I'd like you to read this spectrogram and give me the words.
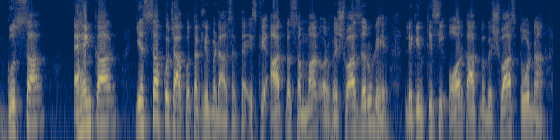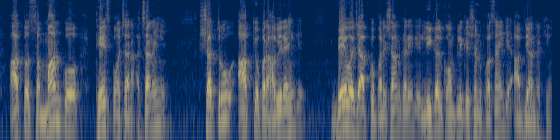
गुस्सा, अहंकार यह सब कुछ आपको तकलीफ़ में डाल सकता है। इसलिए आत्मसम्मान और विश्वास ज़रूरी है। लेकिन किसी और का आत्मविश्वास तोड़ना, आत्मसम्मान को ठेस पहुंचाना अच्छा नहीं है। शत्रु आपके ऊपर हावी रहेंगे, बेवजह आपको परेशान करेंगे लीगल कॉम्प्लिकेशन फंसाएँगे, आप ध्यान रखिए।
